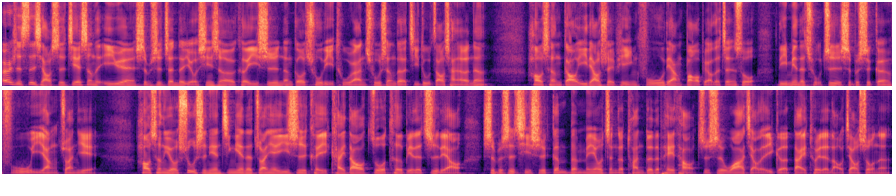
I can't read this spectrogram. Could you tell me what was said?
二十四小时接生的医院，是不是真的有新生儿科医师能够处理突然出生的极度早产儿呢？号称高医疗水平、服务量爆表的诊所，里面的处置是不是跟服务一样专业？号称有数十年经验的专业医师可以开刀做特别的治疗，是不是其实根本没有整个团队的配套，只是挖角了一个待退的老教授呢？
